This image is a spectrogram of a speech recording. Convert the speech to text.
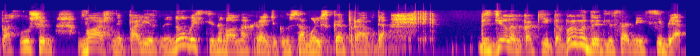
послушаем важные, полезные новости на волнах радио «Комсомольская правда» сделаем какие-то выводы для самих себя,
